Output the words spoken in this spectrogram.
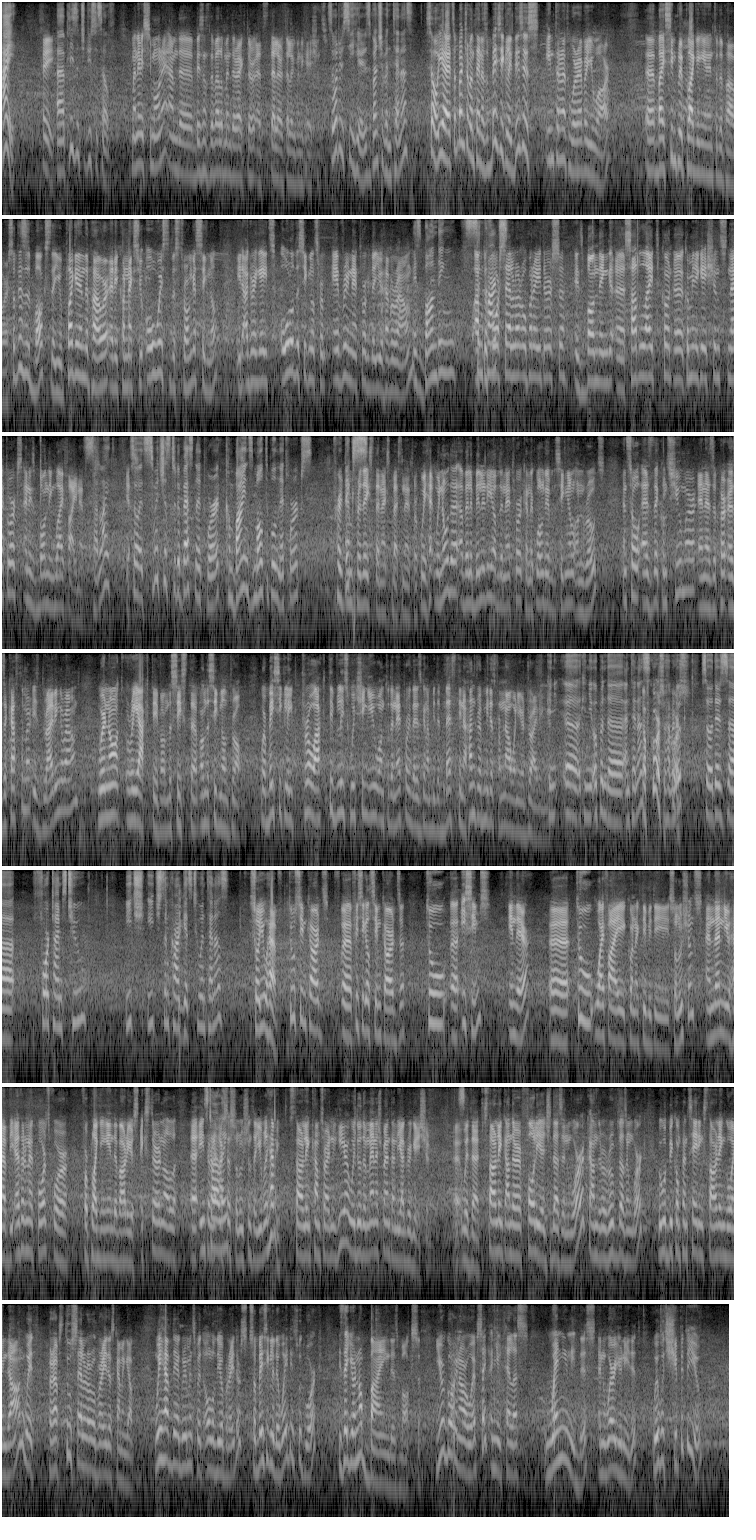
Hi, Hey, uh, please introduce yourself. my name is Simone. I'm the business development director at Stellar Telecommunications. So what do we see here? There's a bunch of antennas. So yeah, it's a bunch of antennas. Basically, this is internet wherever you are uh, by simply plugging it into the power. So this is a box that you plug it in the power and it connects you always to the strongest signal. It aggregates all of the signals from every network that you have around. It's bonding SIM up to four cellular operators. uh, It's bonding uh, satellite con- uh, communications networks and it's bonding Wi-Fi networks. Satellite? Yes. So it switches to the best network, combines multiple networks, predicts. and predicts the next best network. We, we know the availability of the network and the quality of the signal on roads, and so as the consumer and as a, per- as a customer is driving around, we're not reactive on the system on the signal drop. We're basically proactively switching you onto the network that is going to be the best in 100 meters from now when you're driving. Can you, uh, can you open the antennas? Of course, of have course. a look. So there's uh, four times two. Each each SIM card gets two antennas. So you have two SIM cards, uh, physical SIM cards, two uh, eSIMs in there, uh, two Wi-Fi connectivity solutions, and then you have the Ethernet ports for for plugging in the various external uh, internet Starlink. access solutions that you'll be having. Starlink comes right in here. We do the management and the aggregation. Uh, with that, Starlink under foliage doesn't work, under a roof doesn't work. We would be compensating Starlink going down with perhaps two cellular operators coming up. We have the agreements with all of the operators. So basically, the way this would work is that you're not buying this box. You're going on our website and you tell us when you need this and where you need it. We would ship it to you.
